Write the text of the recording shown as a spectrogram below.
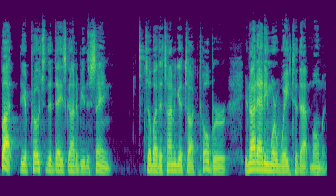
but the approach of the day's got to be the same. So by the time you get to October, you're not adding more weight to that moment.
